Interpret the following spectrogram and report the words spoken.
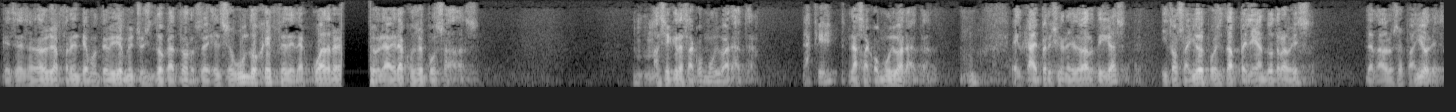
que se desarrolla frente a Montevideo en 1814. El segundo jefe de la escuadra era José Posadas. Así que la sacó muy barata. ¿La qué? La sacó muy barata. Él cae prisionero de Artigas y dos años después está peleando otra vez del lado de los españoles.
